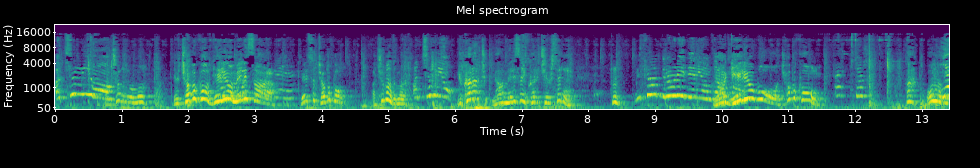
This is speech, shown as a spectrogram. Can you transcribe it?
Açılmıyor. Açılmıyor mu? Ya çabuk ol. Geliyor Melisa. Melisa çabuk ol. Açılmadı mı? Açılmıyor. Yukarı aç. Ya Melisa yukarı çevirsene. Hı. Bir saattir oraya deniyorum Ya zaten. geliyor bu. Çabuk ol. Heh, dur. Hah olmadı mı?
